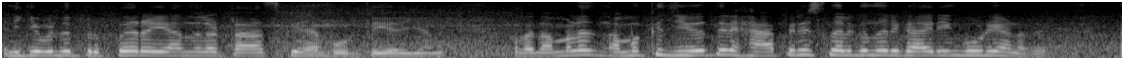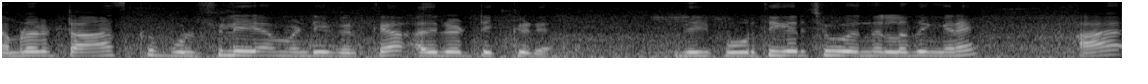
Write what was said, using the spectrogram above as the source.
എനിക്ക് ഇവിടുന്ന് പ്രിപ്പയർ ചെയ്യാമെന്നുള്ള ടാസ്ക് ഞാൻ പൂർത്തീകരിക്കണം അപ്പോൾ നമ്മൾ നമുക്ക് ജീവിതത്തിൽ ഹാപ്പിനെസ് നൽകുന്ന ഒരു കാര്യം കൂടിയാണത്. നമ്മളൊരു ടാസ്ക് ഫുൾഫിൽ ചെയ്യാൻ വേണ്ടി വെക്കുക അതിലൊരു ടിക്ക് ഇടുക. ഇത് പൂർത്തീകരിച്ചു എന്നുള്ളത് ഇങ്ങനെ ആ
